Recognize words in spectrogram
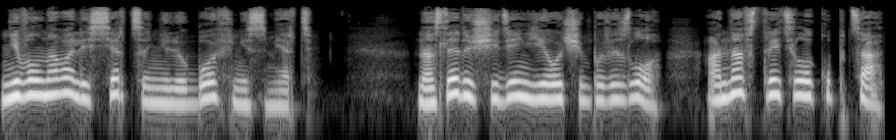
Не волновали сердце ни любовь, ни смерть. На следующий день ей очень повезло. Она встретила купца,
